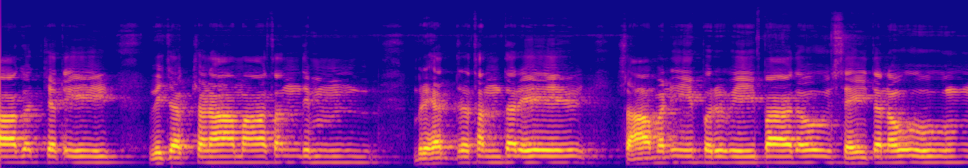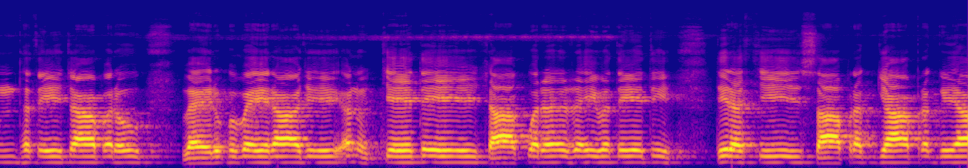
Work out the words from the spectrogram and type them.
आगछति विचक्षणा सन्धि बृहद्रथन्तरे सामनी पूर्वी पादौ शैतनौ धते चापरौ वैरूपवैराजे अनुच्येते रैवतेति तिरस्ची सा प्रज्ञा प्रज्ञया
